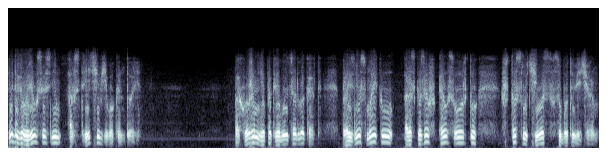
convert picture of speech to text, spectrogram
и договорился с ним о встрече в его конторе. «Похоже, мне потребуется адвокат», — произнес Майкл, рассказав Элсуорту, что случилось в субботу вечером.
